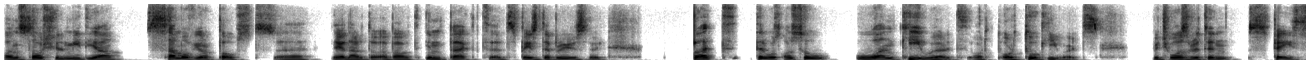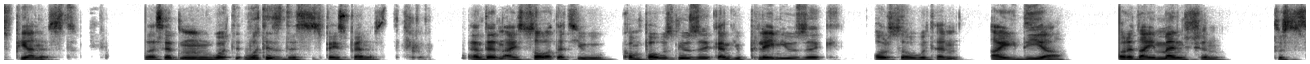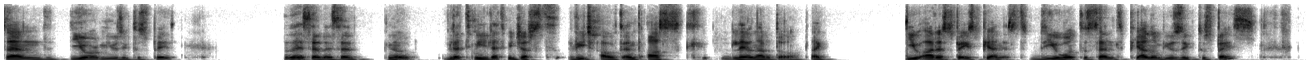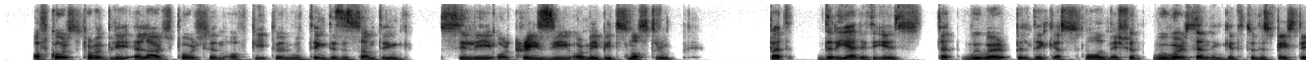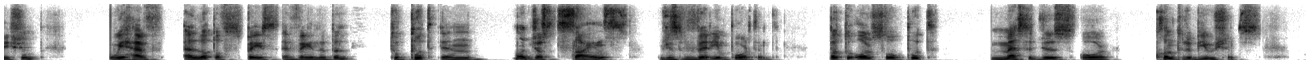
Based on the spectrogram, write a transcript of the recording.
on social media some of your posts. Uh, Leonardo about impact and space debris research. But there was also one keyword or, or two keywords, which was written space pianist. I said, mm, what, what is this space pianist? And then I saw that you compose music and you play music also with an idea or a dimension to send your music to space. And I said, I said, you know, let me let me just reach out and ask Leonardo, like, you are a space pianist. Do you want to send piano music to space? Of course, probably a large portion of people would think this is something silly or crazy, or maybe it's not true. But the reality is that we were building a small mission. We were sending it to the space station. We have a lot of space available to put in not just science, which is very important, but to also put messages or contributions.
